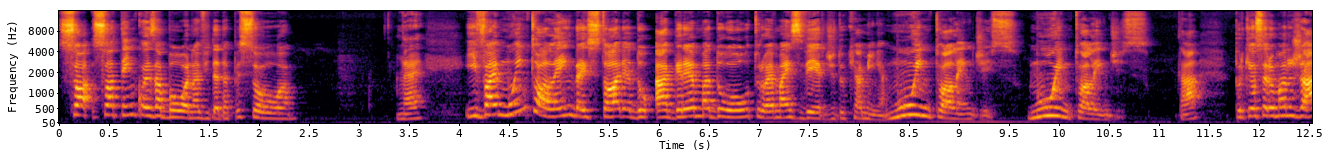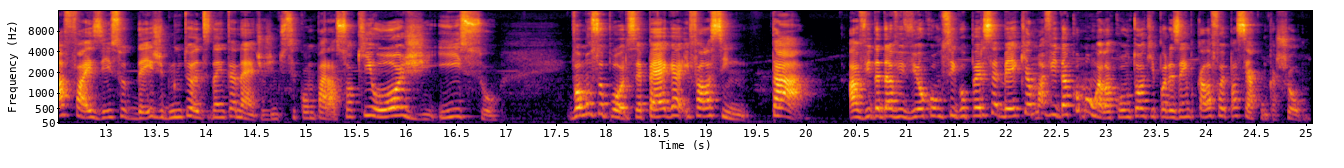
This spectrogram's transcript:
Só, só tem coisa boa na vida da pessoa, né? E vai muito além da história do a grama do outro é mais verde do que a minha. Muito além disso. Muito além disso, tá? Porque o ser humano já faz isso desde muito antes da internet, a gente se comparar. Só que hoje, isso. Vamos supor, você pega e fala assim: tá, a vida da Vivi eu consigo perceber que é uma vida comum. Ela contou aqui, por exemplo, que ela foi passear com o cachorro.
